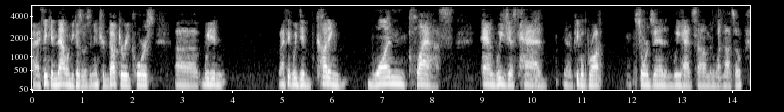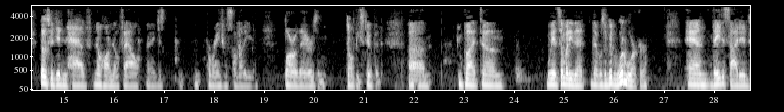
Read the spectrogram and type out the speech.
I think in that one, because it was an introductory course, uh, we didn't, I think we did cutting one class and we just had you know, people brought swords in, and we had some and whatnot. So those who didn't have no harm, no foul, and just arrange with somebody and borrow theirs, and don't be stupid. Um, but um, we had somebody that that was a good woodworker, and they decided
